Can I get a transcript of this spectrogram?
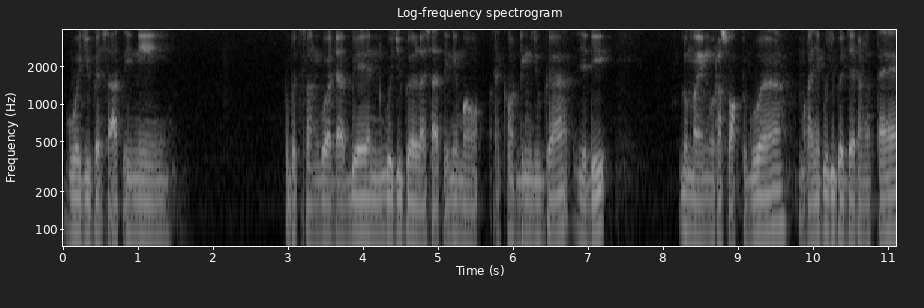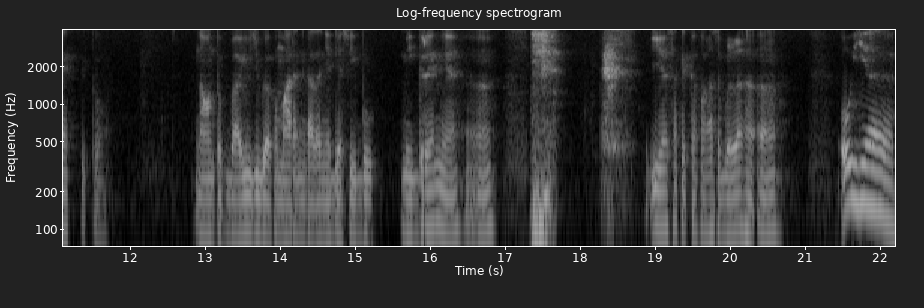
Gue juga saat ini kebetulan gue ada band gue juga lah saat ini mau recording juga. Jadi lumayan nguras waktu gue makanya gue juga jarang ngetek gitu. Nah untuk Bayu juga kemarin katanya dia sibuk migrain ya iya sakit kepala sebelah oh iya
